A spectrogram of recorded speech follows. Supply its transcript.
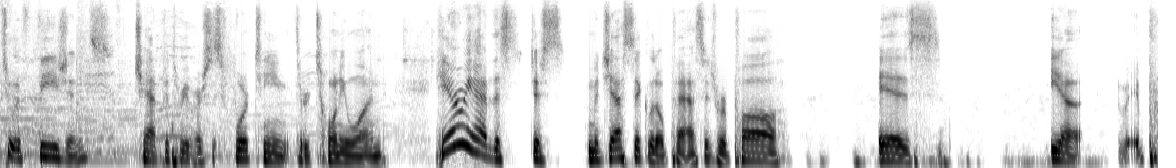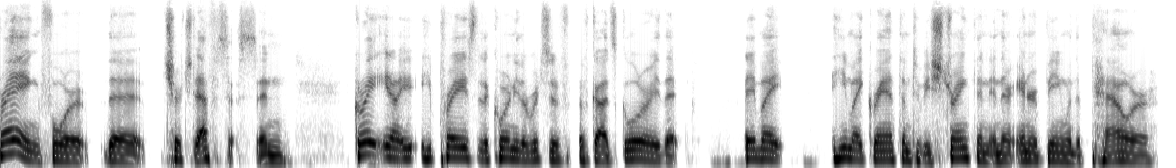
To Ephesians chapter 3, verses 14 through 21. Here we have this just majestic little passage where Paul is, you know, praying for the church at Ephesus. And great, you know, he, he prays that according to the riches of, of God's glory, that they might, he might grant them to be strengthened in their inner being with the power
